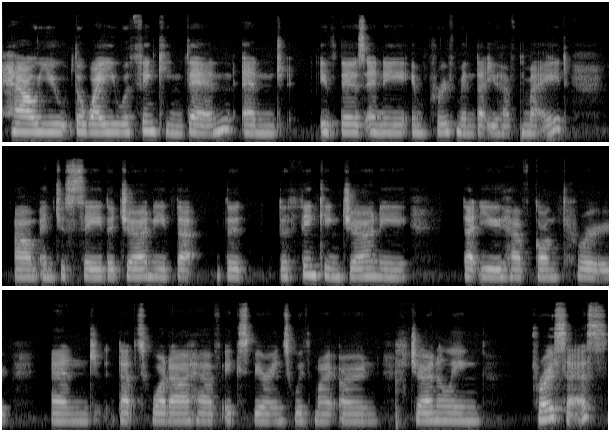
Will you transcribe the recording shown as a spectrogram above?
how you the way you were thinking then and if there's any improvement that you have made um, and just see the journey that the the thinking journey that you have gone through and that's what I have experienced with my own journaling process.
